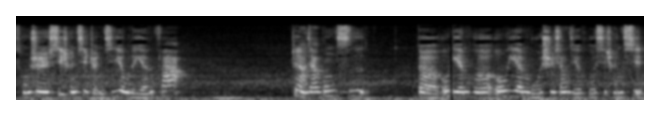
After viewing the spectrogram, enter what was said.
从事吸尘器整机业务的研发，这两家公司的 ODM 和 OEM 模式相结合，吸尘器。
